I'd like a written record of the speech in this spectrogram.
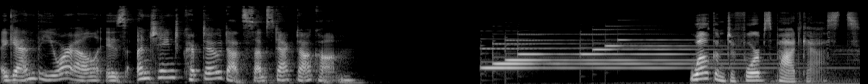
Again, the URL is unchainedcrypto.substack.com. Welcome to Forbes Podcasts.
